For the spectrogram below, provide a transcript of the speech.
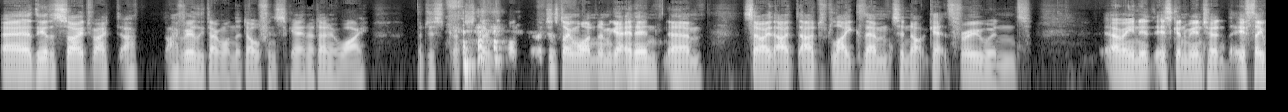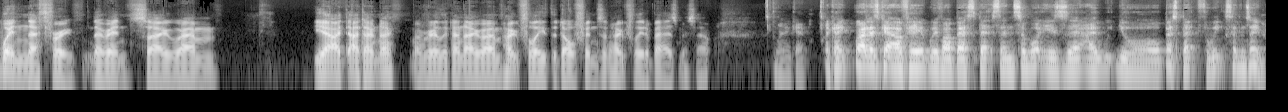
uh, the other side, I, I, I really don't want the Dolphins again. I don't know why. I just I just don't want I just don't want them getting in. Um, so I, I'd, I'd like them to not get through and I mean, it, it's going to be interesting. If they win, they're through. They're in. So, um, yeah, I, I, don't know. I really don't know. Um, hopefully, the Dolphins and hopefully the Bears miss out. Okay. Okay. Well, let's get out of here with our best bets then. So, what is uh, your best bet for week 17?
